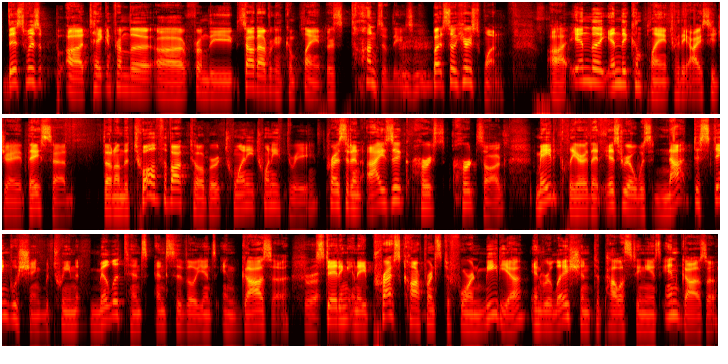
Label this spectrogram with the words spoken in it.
this was uh, taken from the uh, from the South African complaint. There's tons of these, Mm-hmm. but so here's one. Uh, in the in the complaint for the ICJ, they said that on the 12th of October 2023, President Isaac Herzog made clear that Israel was not distinguishing between militants and civilians in Gaza, Correct. stating in a press conference to foreign media in relation to Palestinians in Gaza,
